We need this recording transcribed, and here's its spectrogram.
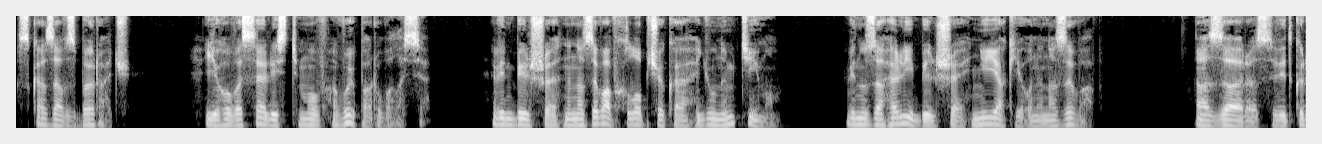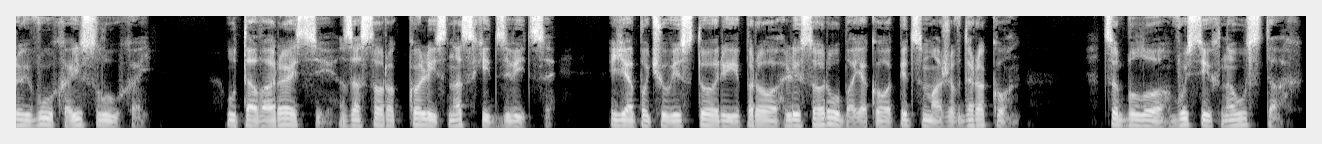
сказав збирач. Його веселість, мов випарувалася. Він більше не називав хлопчика юним Тімом. Він взагалі більше ніяк його не називав. А зараз відкрий вуха і слухай. У Таваресі за сорок коліс на схід звідси. Я почув історії про лісоруба, якого підсмажив дракон. Це було в усіх на устах.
